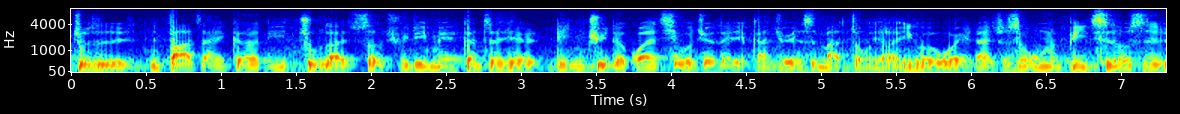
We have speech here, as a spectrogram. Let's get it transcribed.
就是你发展一个你住在社区里面跟这些邻居的关系，我觉得也感觉也是蛮重要，因为未来就是我们彼此都是。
